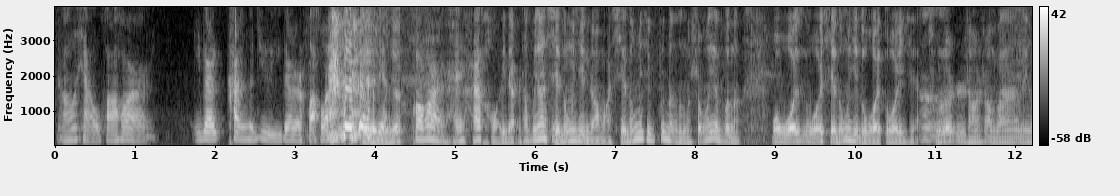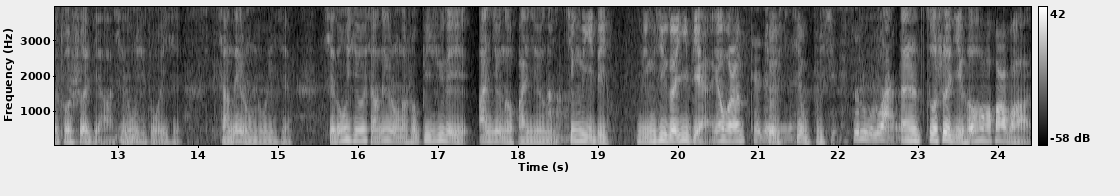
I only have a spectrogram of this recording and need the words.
然后下午画画，一边看个剧一边画画。对，我觉得画画还还好一点，它不像写东西，你知道吗？写东西不能什么也不能。我我我写东西多多一些，除了日常上班那个做设计啊，写东西多一些，想内容多一些。写东西有想内容的时候，必须得安静的环境，精力得。凝聚的一点，要不然就就不行，思路乱了。但是做设计和画画吧，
